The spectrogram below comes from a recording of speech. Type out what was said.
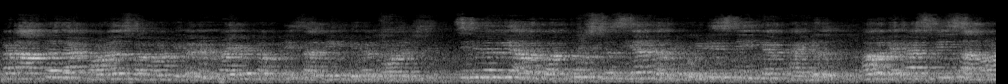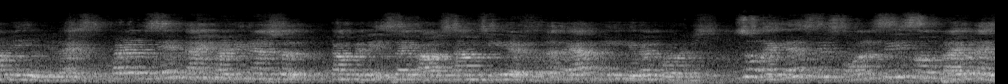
But after that orders were not given and private companies are being given orders. Similarly, our workforce in the CRW, it is being kept idle. Our capacities are not being utilized, but at the same time, multinational companies like Alstom, GE, etc., they are being given orders. So against these policies of privatization,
